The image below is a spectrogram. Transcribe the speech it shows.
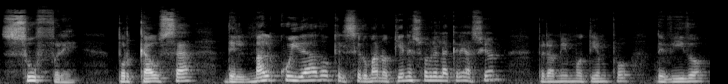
sufre por causa del mal cuidado que el ser humano tiene sobre la creación, pero al mismo tiempo debido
